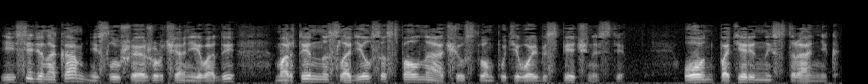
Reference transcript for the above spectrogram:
И, сидя на камне слушая журчание воды, Мартын насладился сполна чувством путевой беспечности. Он, потерянный странник,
